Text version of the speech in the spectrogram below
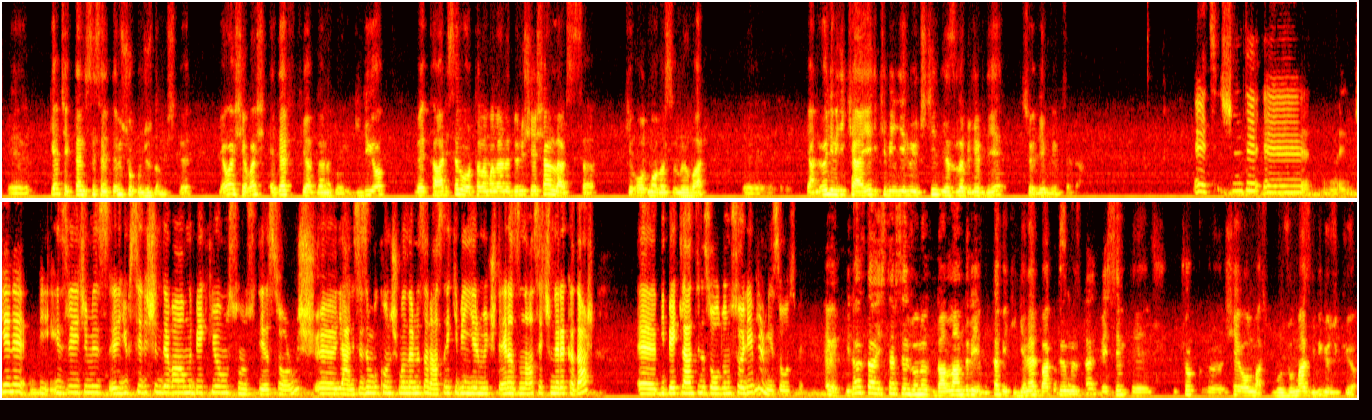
e, gerçekten hisse senetlerimiz çok ucuzlamıştı. Yavaş yavaş eder fiyatlarına doğru gidiyor ve tarihsel ortalamalarına dönüş yaşarlarsa ki olma olasılığı var. E, yani öyle bir hikaye 2023 için yazılabilir diye söyleyebilirim Seda. Evet, şimdi e, gene bir izleyicimiz e, yükselişin devamını bekliyor musunuz diye sormuş. E, yani sizin bu konuşmalarınızdan aslında 2023'te en azından seçimlere kadar e, bir beklentiniz olduğunu söyleyebilir miyiz Oğuz Bey? Evet, biraz daha isterseniz onu dallandırayım. Tabii ki genel baktığımızda resim e, çok e, şey olmaz, bozulmaz gibi gözüküyor.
